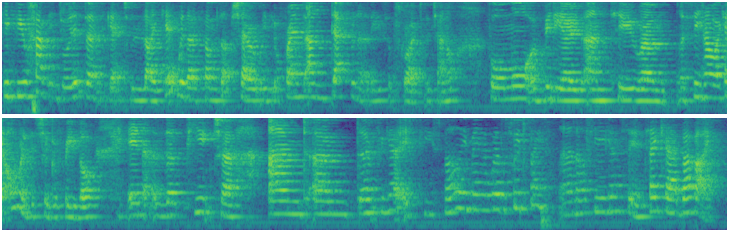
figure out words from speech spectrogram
If you have enjoyed it, don't forget to like it with a thumbs up, share it with your friends, and definitely subscribe to the channel for more videos and to um, see how I get on with this sugar-free vlog in the future. And um, don't forget, if you smile, you make the world a sweeter place. And I'll see you again soon. Take care. Bye-bye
